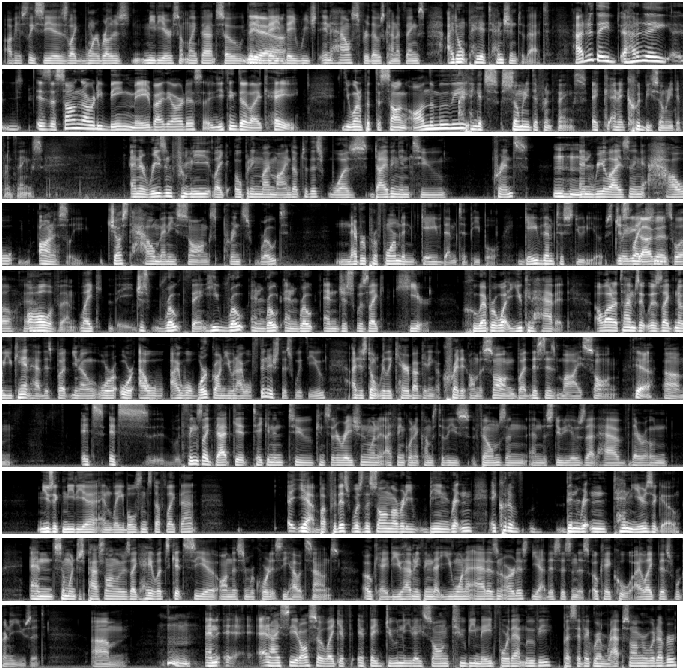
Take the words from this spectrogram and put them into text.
obviously see is like Warner Brothers Media or something like that. So they Yeah. they, they reached in house for those kind of things. I don't pay attention to that. How did they? How did they? Is the song already being made by the artist? Do you think they're like, hey, you want to put the song on the movie? I think it's so many different things, it, and it could be so many different things. And a reason for me like opening my mind up to this was diving into Prince mm-hmm. and realizing how honestly just how many songs Prince wrote, never performed, and gave them to people, gave them to studios, just Lady like Gaga he, as well. Yeah. all of them. Like just wrote things. He wrote and wrote and wrote and just was like, here, whoever what you can have it. A lot of times it was like, no, you can't have this, but you know, or or I will, I will work on you and I will finish this with you. I just don't really care about getting a credit on the song, but this is my song yeah. um, it's it's things like that get taken into consideration when it, I think when it comes to these films and and the studios that have their own music media and labels and stuff like that. Uh, yeah, but for this was the song already being written? It could have been written 10 years ago and someone just passed along and was like, "Hey, let's get Sia on this and record it, see how it sounds." Okay, do you have anything that you want to add as an artist? Yeah, this, this, and this. Okay, cool. I like this. We're gonna use it. Um, Hmm. and and I see it also like if if they do need a song to be made for that movie, Pacific Rim rap song or whatever,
